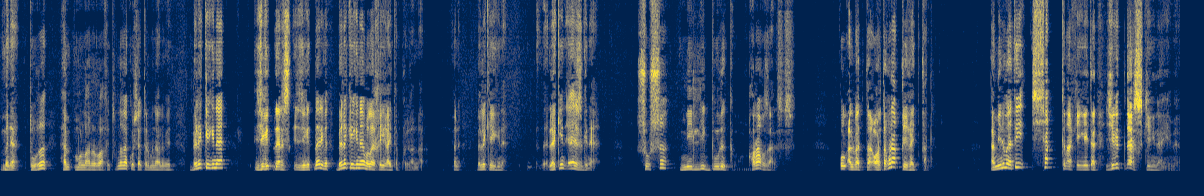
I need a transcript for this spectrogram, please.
менә туры һәм Мулланы Рахитовны да күрсәтер менә әле бит. Бәләкәй генә җегетләр җегетләр име, бәләкәй генә болай кыйгайтып куйганнар. Менә бәләкәй генә. Ләкин әз генә. Шушы милли бүрек карагыз әле сез. Ул әлбәттә артыграк кыйгайткан. Ә минем әти шәк кенә кыйгайта. Җегетләр скигенә име.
